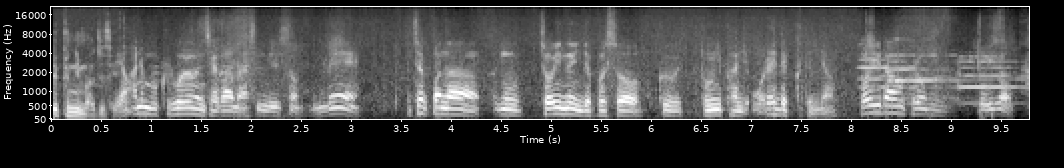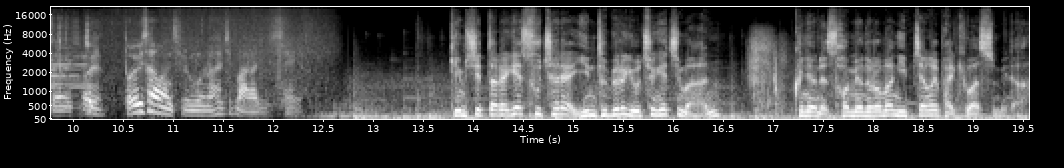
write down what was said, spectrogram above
대표님 맞으세요? 아니 뭐 그거는 제가 말씀드릴 수 없는데 어쨌거나 뭐 저희는 이제 벌써 그 독립한 지 오래됐거든요. 저희랑 그럼 저희가 없어요. 그래서 더 이상은 질문을 하지 말아주세요. 김씨 딸에게 수차례 인터뷰를 요청했지만 그녀는 서면으로만 입장을 밝혀왔습니다.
